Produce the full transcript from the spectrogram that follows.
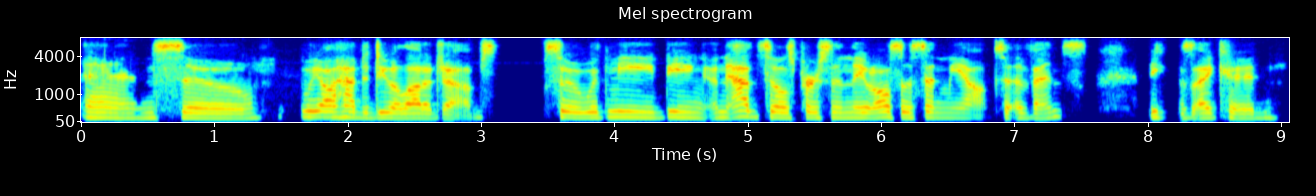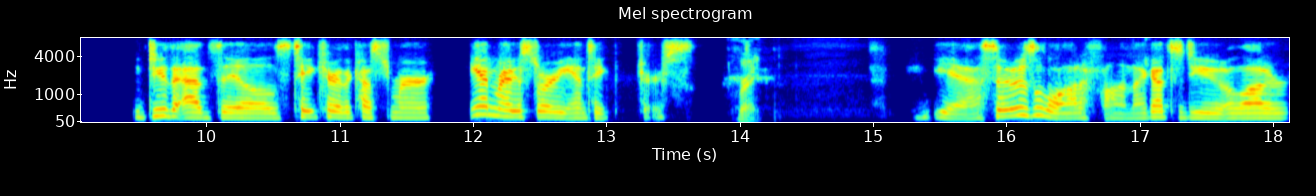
and so we all had to do a lot of jobs so with me being an ad salesperson they would also send me out to events because i could do the ad sales take care of the customer and write a story and take pictures right yeah so it was a lot of fun i got to do a lot of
